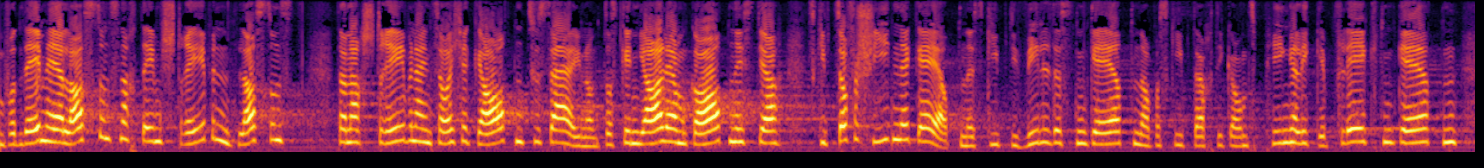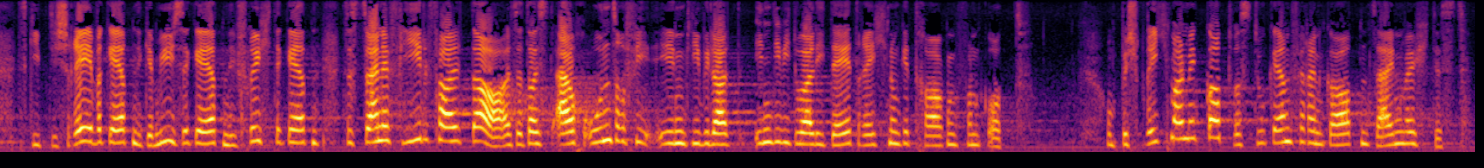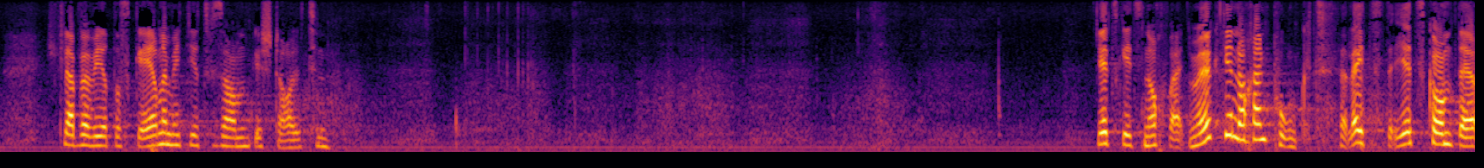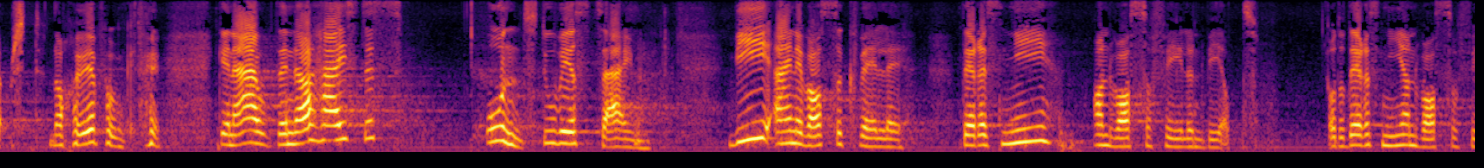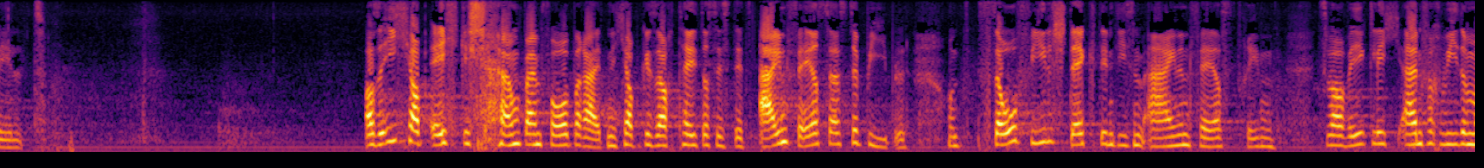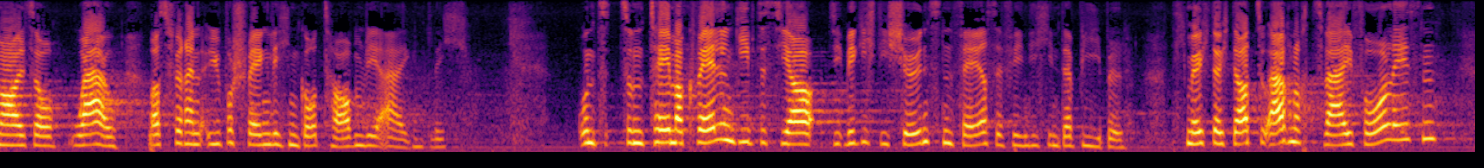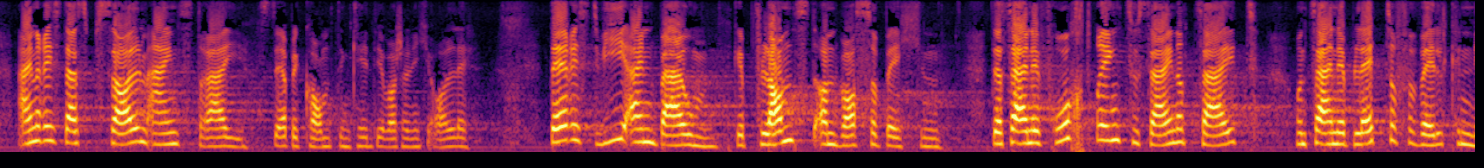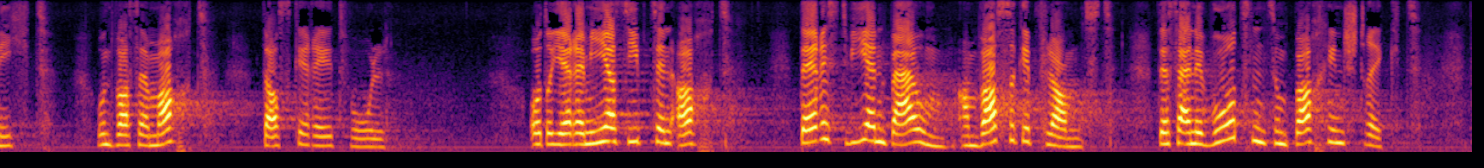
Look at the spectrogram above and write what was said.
Und von dem her, lasst uns nach dem streben, lasst uns danach streben, ein solcher Garten zu sein. Und das Geniale am Garten ist ja, es gibt so verschiedene Gärten. Es gibt die wildesten Gärten, aber es gibt auch die ganz pingelig gepflegten Gärten. Es gibt die Schrebergärten, die Gemüsegärten, die Früchtegärten. Es ist so eine Vielfalt da. Also da ist auch unsere Individualität Rechnung getragen von Gott. Und besprich mal mit Gott, was du gern für ein Garten sein möchtest. Ich glaube, er wird das gerne mit dir zusammen gestalten. Jetzt geht es noch weiter. Mögt ihr noch einen Punkt? Der letzte. Jetzt kommt der noch Höhepunkt. Genau, denn da heißt es, und du wirst sein wie eine Wasserquelle, der es nie an Wasser fehlen wird. Oder der es nie an Wasser fehlt. Also ich habe echt geschaut beim Vorbereiten. Ich habe gesagt, hey, das ist jetzt ein Vers aus der Bibel. Und so viel steckt in diesem einen Vers drin. Es war wirklich einfach wieder mal so, wow, was für einen überschwänglichen Gott haben wir eigentlich. Und zum Thema Quellen gibt es ja die, wirklich die schönsten Verse, finde ich, in der Bibel. Ich möchte euch dazu auch noch zwei vorlesen. Einer ist aus Psalm 1,3 sehr bekannt, den kennt ihr wahrscheinlich alle. Der ist wie ein Baum, gepflanzt an Wasserbächen, der seine Frucht bringt zu seiner Zeit und seine Blätter verwelken nicht. Und was er macht, das gerät wohl. Oder Jeremia 17,8. Der ist wie ein Baum am Wasser gepflanzt, der seine Wurzeln zum Bach hinstreckt.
